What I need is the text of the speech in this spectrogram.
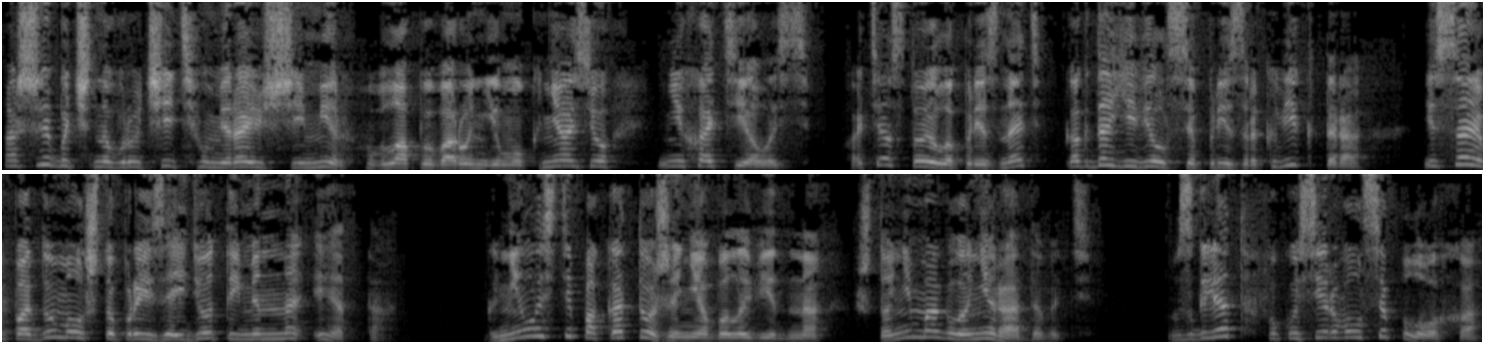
Ошибочно вручить умирающий мир в лапы вороньему князю не хотелось. Хотя стоило признать, когда явился призрак Виктора, Исайя подумал, что произойдет именно это. Гнилости пока тоже не было видно, что не могло не радовать. Взгляд фокусировался плохо,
